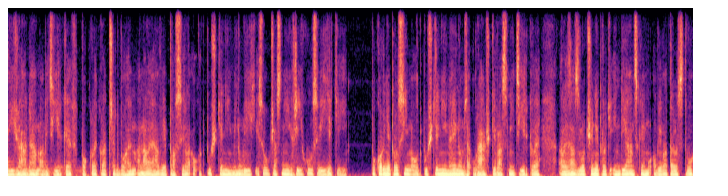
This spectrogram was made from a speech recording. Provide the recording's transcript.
II. žádám, aby církev poklekla před Bohem a naléhavě prosila o odpuštění minulých i současných hříchů svých dětí. Pokorně prosím o odpuštění nejenom za urážky vlastní církve, ale za zločiny proti indiánskému obyvatelstvu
